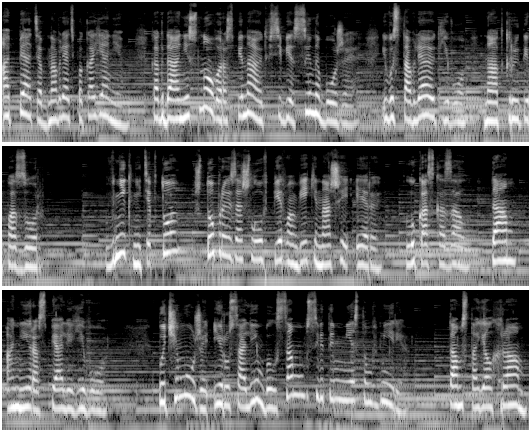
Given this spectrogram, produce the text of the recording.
опять обновлять покаянием, когда они снова распинают в себе Сына Божия и выставляют Его на открытый позор. Вникните в то, что произошло в первом веке нашей эры. Лука сказал, там они распяли Его. Почему же Иерусалим был самым святым местом в мире – там стоял храм,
